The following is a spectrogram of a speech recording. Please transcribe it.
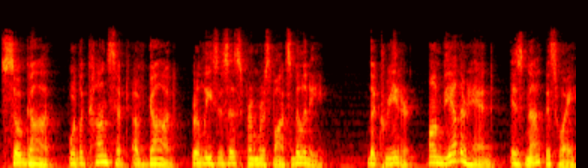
So God, or the concept of God, releases us from responsibility. The Creator, on the other hand, is not this way,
